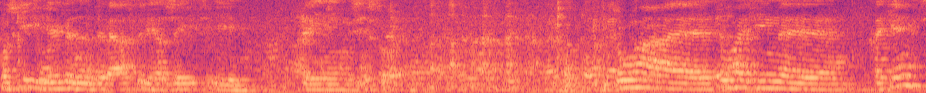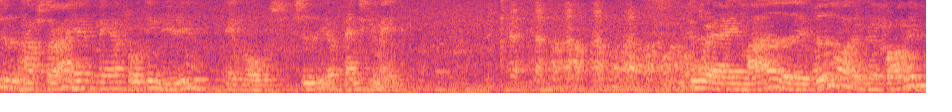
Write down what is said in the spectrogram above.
Måske i virkeligheden det værste, vi har set i foreningens historie. Du har, øh, du har i din øh, regeringstid haft større held med at få din vilje end vores tidligere danske mand. Du er en meget øh, vedholdende konge,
